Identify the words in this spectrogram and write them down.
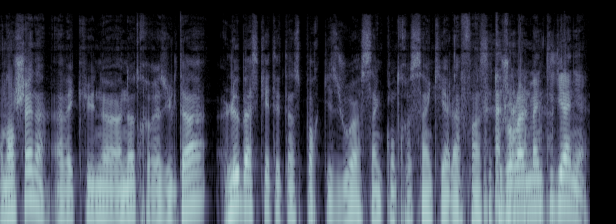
On enchaîne avec une, un autre résultat. Le basket est un sport qui se joue à 5 contre 5 et à la fin, c'est toujours l'Allemagne qui gagne.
